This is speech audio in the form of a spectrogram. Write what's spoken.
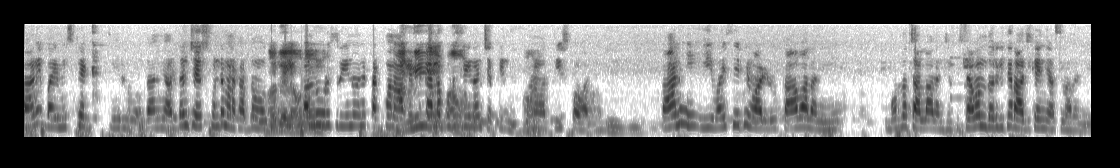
కానీ బై మిస్టేక్ మీరు దాన్ని అర్థం చేసుకుంటే మనకు అర్థం అవుతుంది. కల్లూరు శ్రీను అని మన ఆఫీస్ అవును. శ్రీను అని చెప్పింది మనం అది తీసుకోవాలి. కానీ ఈ వైసీపీ వాళ్ళు కావాలని బురద చల్లాలని చెప్పి సెవెన్ దొరికితే రాజకీయం చేస్తున్నారండి.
